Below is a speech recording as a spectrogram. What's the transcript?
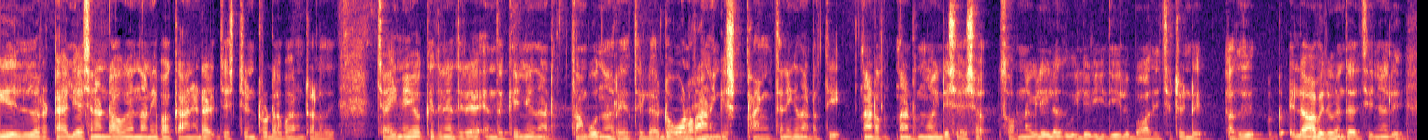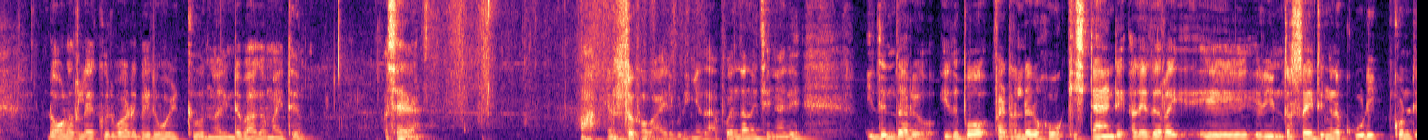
രീതിയിലുള്ള റിട്ടാലിയേഷൻ ഉണ്ടാവും എന്നാണ് ഇപ്പോൾ കാനഡ ജസ്റ്റിൻ ട്രൂഡോ പറഞ്ഞിട്ടുള്ളത്. ചൈനയൊക്കെ ഇതിനെതിരെ എന്തൊക്കെ ഇനി നടത്താൻ പോകുന്ന അറിയത്തില്ല. ഡോളറാണെങ്കിൽ സ്ട്രെങ്തനിങ് നടത്തി നട നടന്നതിന്റെ ശേഷം സ്വർണവിലയിൽ അത് വലിയ രീതിയിൽ ബാധിച്ചിട്ടുണ്ട്. അത് എല്ലാവരും എന്താണെന്ന് വെച്ച് കഴിഞ്ഞാൽ ഡോളറിലേക്ക് ഒരുപാട് പേര് ഒഴുക്ക് വന്നതിന്റെ ഭാഗമായിട്ട്. പക്ഷേ ആ എന്തോ വായിൽ കുടുങ്ങിയത്. അപ്പോൾ എന്താണെന്ന് വെച്ച് കഴിഞ്ഞാൽ ഇതെന്താ അറിയോ ഇതിപ്പോൾ ഫെഡറലിന്റെ ഒരു ഹോക്കി സ്റ്റാൻഡ് അതായത് ഒരു ഇൻട്രസ്റ്റ് റേറ്റ് ഇങ്ങനെ കൂടിക്കൊണ്ട്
